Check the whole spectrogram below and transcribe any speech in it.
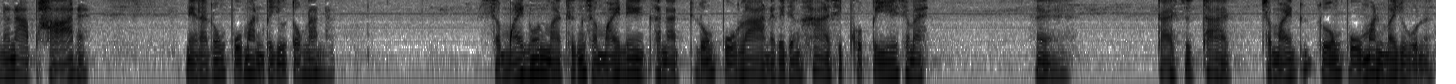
หน้าผาเนี่ยเนี่ยนะหลวงปู่มั่นไปอยู่ตรงนั้นนะสมัยนู้นมาถึงสมัยนี้ขนาดหลวงปู่ล่าเนี่ยก็ยังห้าสิบกว่าปีใช่ไหมเออถ้าถ้าสมัยหลวงปู่มั่นมาอยู่เนี่ย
